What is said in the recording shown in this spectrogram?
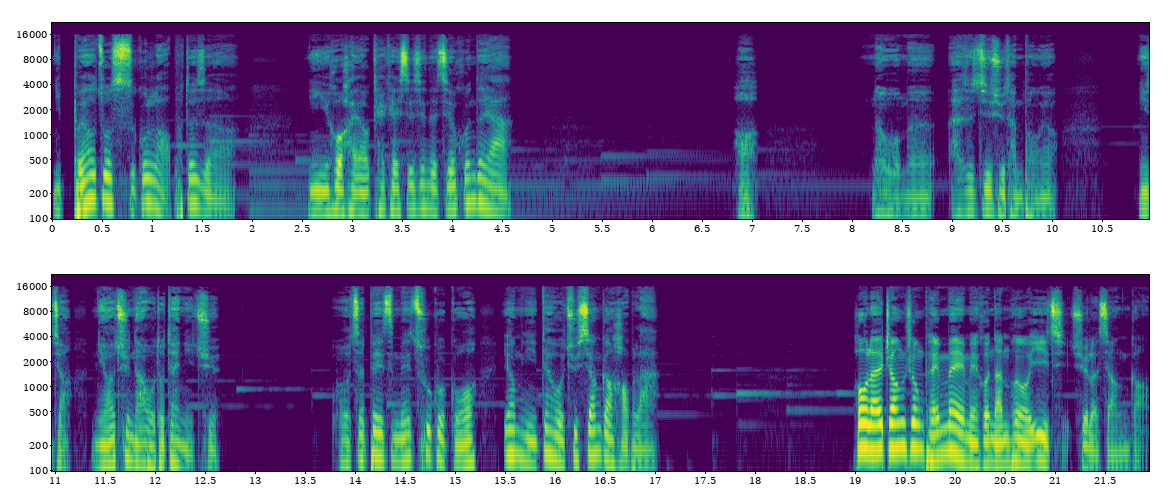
你不要做死过老婆的人啊，你以后还要开开心心的结婚的呀。”好。那我们还是继续谈朋友。你讲你要去哪，我都带你去。我这辈子没出过国，要么你带我去香港，好不啦？后来张生陪妹妹和男朋友一起去了香港。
